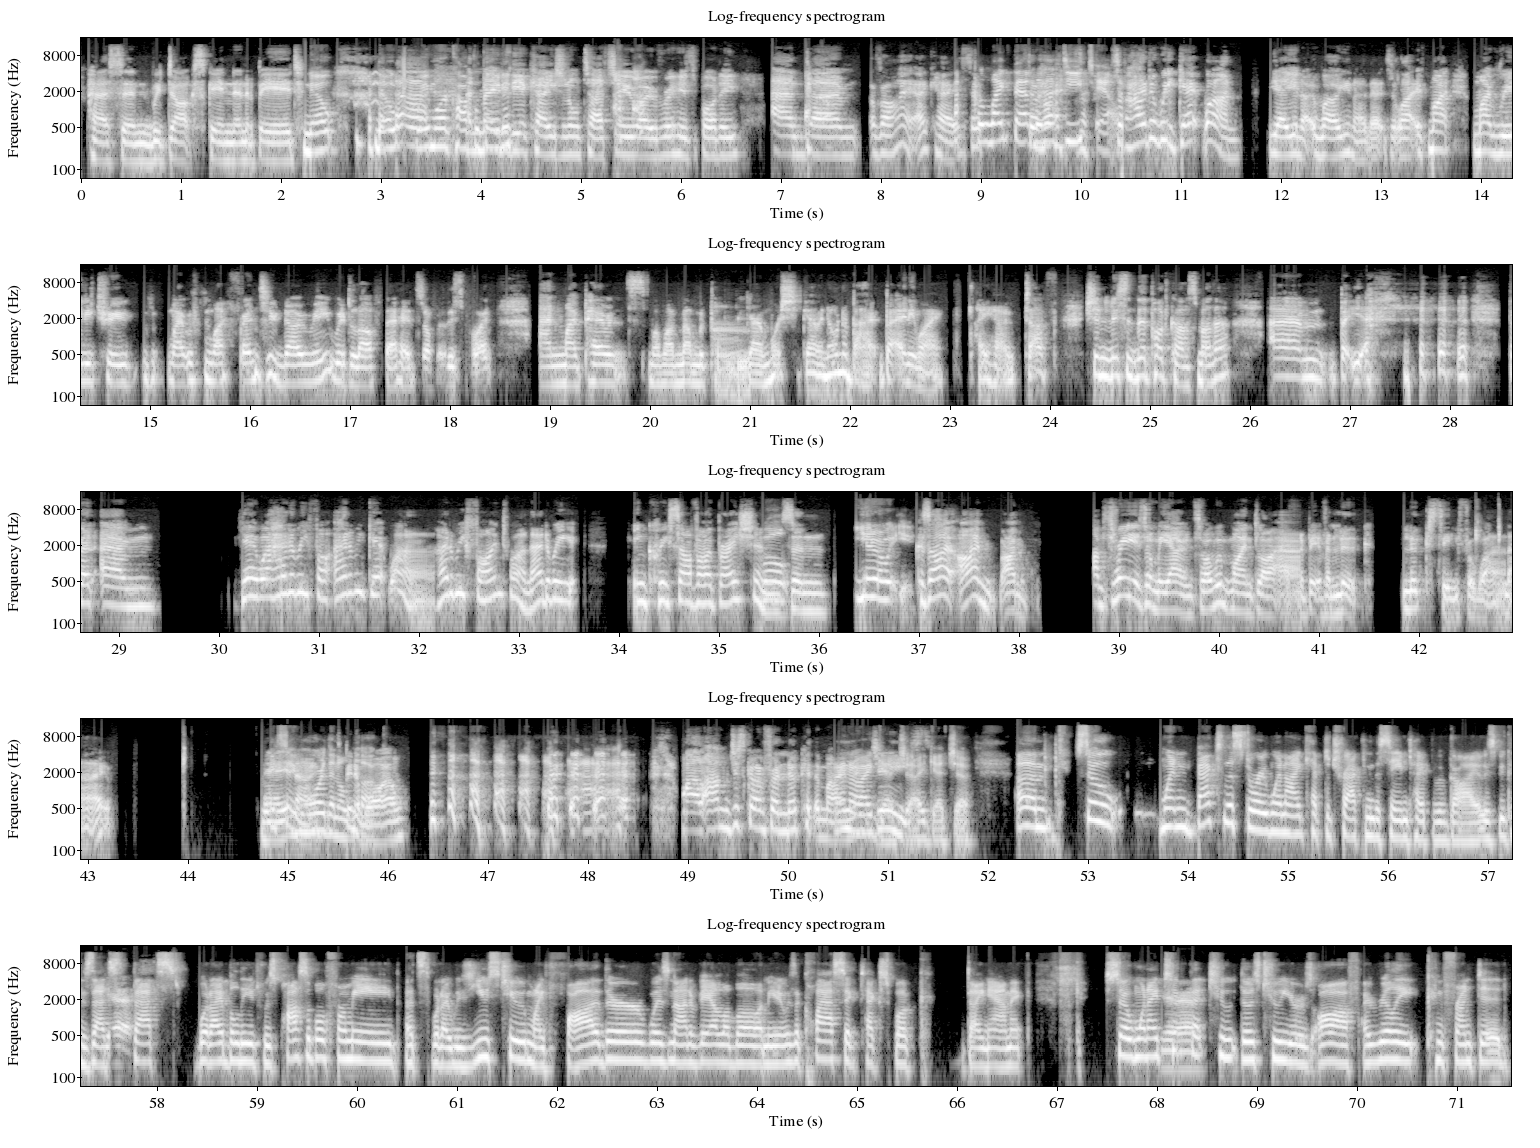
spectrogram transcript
person with dark skin and a beard? nope nope way more and maybe the occasional tattoo over his body. And um, right, okay. I So, like that so little how, detail so how do we get one? Yeah, you know, well, you know, that's like if my my really true my my friends who know me would laugh their heads off at this point, and my parents, well, my mum would probably be going, "What's she going on about?" But anyway, hey ho, tough. Shouldn't listen to the podcast, mother. Um, but yeah, but um, yeah. Well, how do we find? How do we get one? How do we find one? How do we increase our vibrations Well, and you know because I I'm I'm I'm three years on my own, so I wouldn't mind like having a bit of a look look see for one now. I'd say more than it's a been look. a while. well, I'm just going for a look at the I moment. know, I get you. I get you. Um, so when back to the story when I kept attracting the same type of guy, it was because that's Yes. that's what I believed was possible for me. That's what I was used to. My father was not available. I mean, it was a classic textbook dynamic. So when I took that two those two years off, I really confronted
